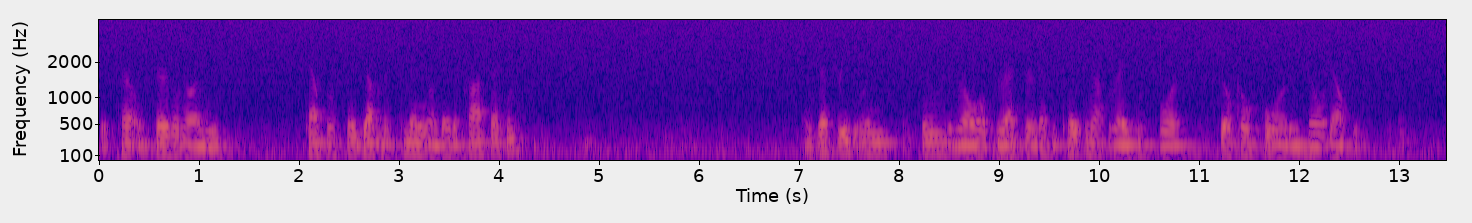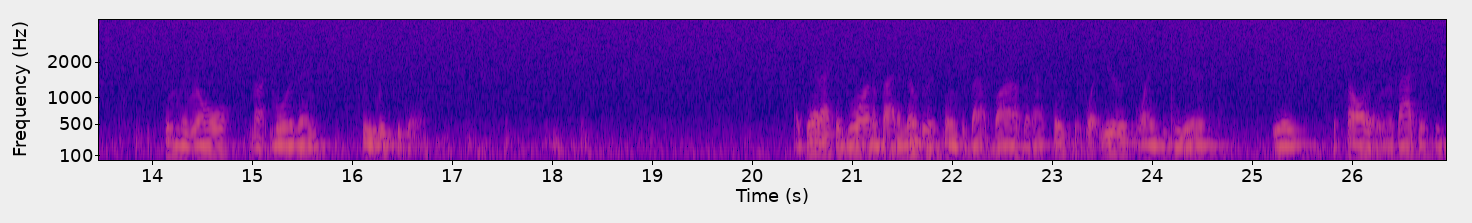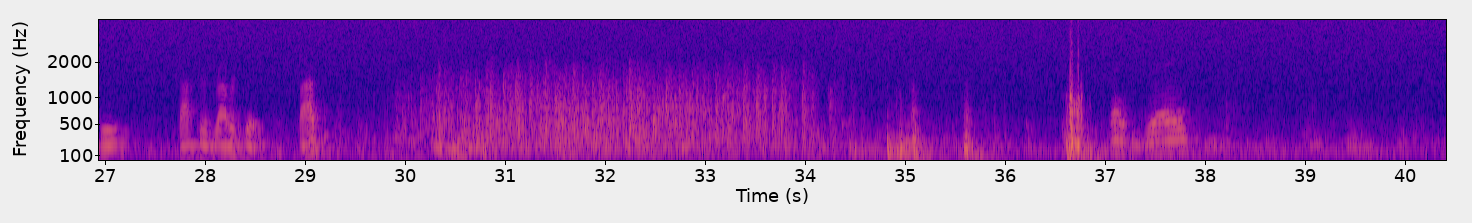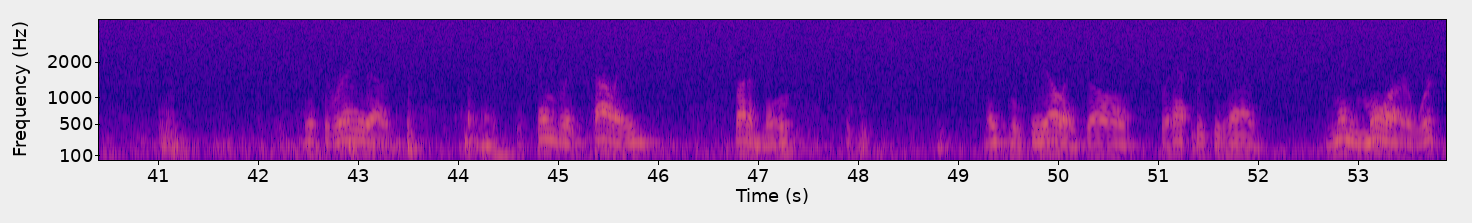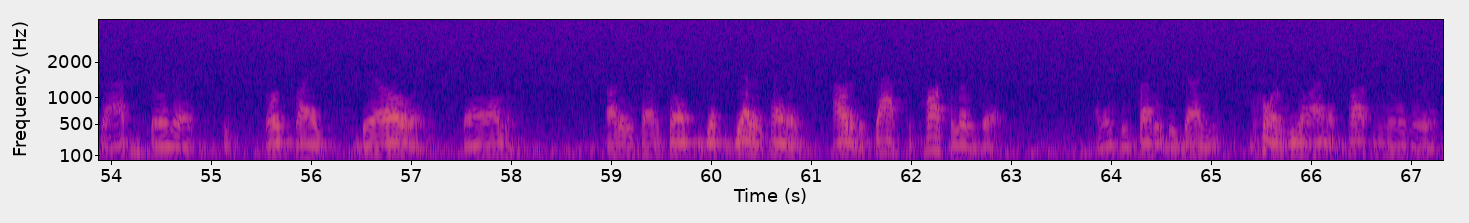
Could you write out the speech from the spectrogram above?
He Is currently serving on the Council of State Governments Committee on Data Processing and just recently assumed the role of Director of Education Operations for Philco Ford in Philadelphia. Assumed the role not more than three weeks ago. Again, I could go on about a number of things about Bob, but I think that what you're wanting to hear is the fellow that we're about to introduce, Dr. Robert Gates. Bob? Thank you, Jay. This array of distinguished colleagues in front of me makes me feel as though perhaps we should have many more workshops so that folks like Bill and Stan and others have a chance to get together kind of out of the shop to talk a little bit. I think we've probably done more real honest talking over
